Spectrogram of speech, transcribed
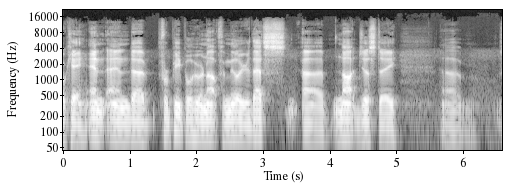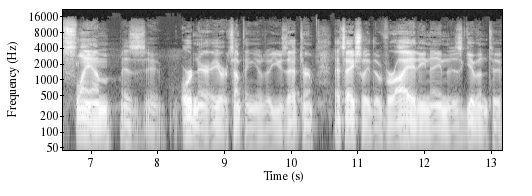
Okay, and and uh, for people who are not familiar, that's uh, not just a uh, slam as uh, ordinary or something you know to use that term. That's actually the variety name that is given to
